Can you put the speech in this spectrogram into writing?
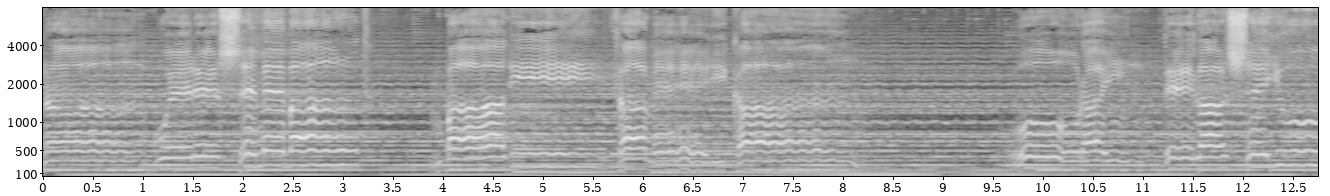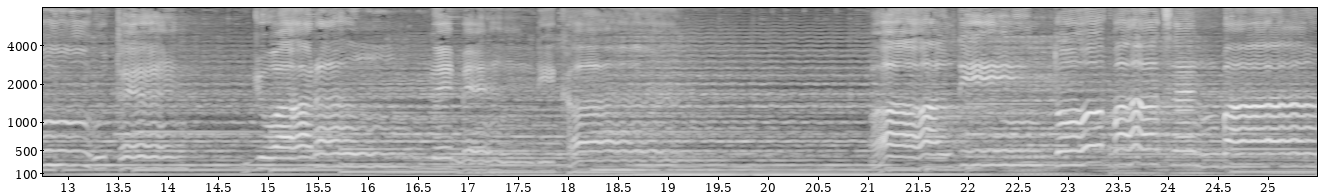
Lehenago ere seme bat badit Amerikan. Orain dela sei urte joanan hemendikan Aldin topatzen badek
